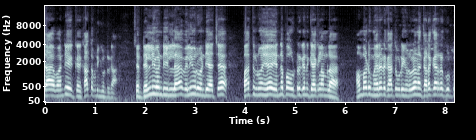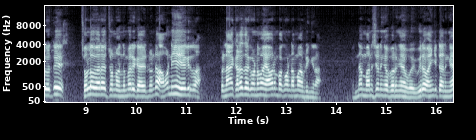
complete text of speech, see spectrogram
சா வண்டி காற்ற பிடிங்கி விட்டுருக்கான் சரி டெல்லி வண்டி இல்லை வெளியூர் வண்டியாச்சே பார்த்துக்கிடுவோம் ஏ என்னப்பா விட்டுருக்குன்னு கேட்கலாம்ல அவன் பாட்டுக்கு காற்று பிடிங்கி விட்டுருக்கான் நான் கடைக்காரரை கூப்பிட்டு வந்து சொல்ல வேற சொன்னோம். இந்த மாதிரி காயிட்டு அவனையே ஏகிடுறான். இப்போ நான் கடை திறக்க வேண்டாமா? வியாபாரம் பார்க்க வேண்டாமா? அப்படிங்கிறான். என்ன மனுஷனுங்க பாருங்க. உயிரை வாங்கிட்டானுங்க.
